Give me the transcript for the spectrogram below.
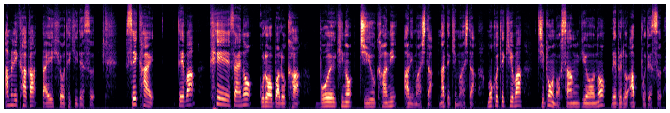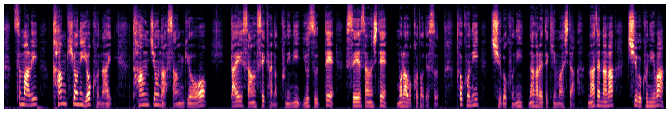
アメリカが代表的です。世界では経済のグローバル化、貿易の自由化にありました。なってきました。目的は自分の産業のレベルアップです。つまり、環境に良くない単純な産業を第三世界の国に譲って生産してもらうことです。特に中国に流れてきました。なぜなら中国には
